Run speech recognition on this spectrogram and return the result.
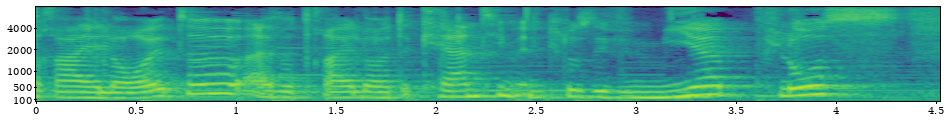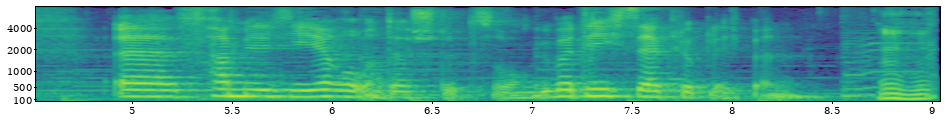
drei Leute, also drei Leute Kernteam inklusive mir plus äh, familiäre Unterstützung, über die ich sehr glücklich bin. Mhm.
